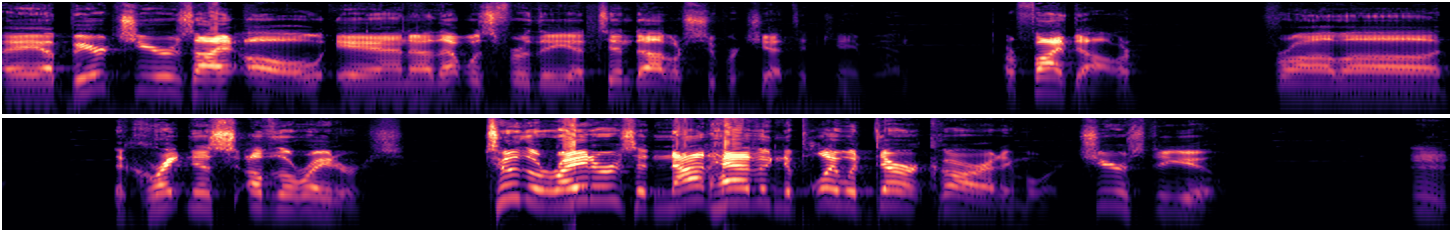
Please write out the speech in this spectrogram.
A, a, beer cheers I owe, and uh, that was for the uh, $10 super chat that came in, or $5 from uh, the greatness of the Raiders. To the Raiders and not having to play with Derek Carr anymore. Cheers to you. Mm.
